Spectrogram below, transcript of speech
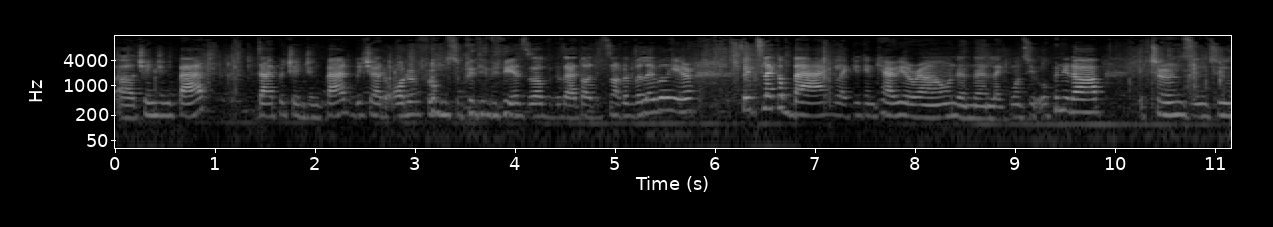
uh, changing pad diaper changing pad which I had ordered from Supriti Didi as well because I thought it's not available here. So it's like a bag like you can carry around and then like once you open it up it turns into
